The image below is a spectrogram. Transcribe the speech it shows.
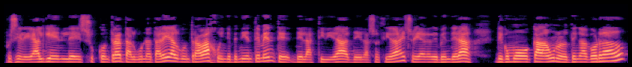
pues si alguien les subcontrata alguna tarea, algún trabajo, independientemente de la actividad de la sociedad, eso ya dependerá de cómo cada uno lo tenga acordado,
